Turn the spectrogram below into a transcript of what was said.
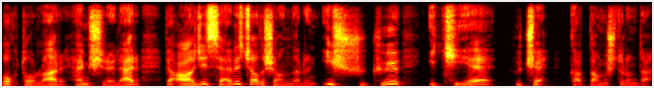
Doktorlar, hemşireler ve acil servis çalışanların iş yükü ikiye, üçe katlanmış durumda.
